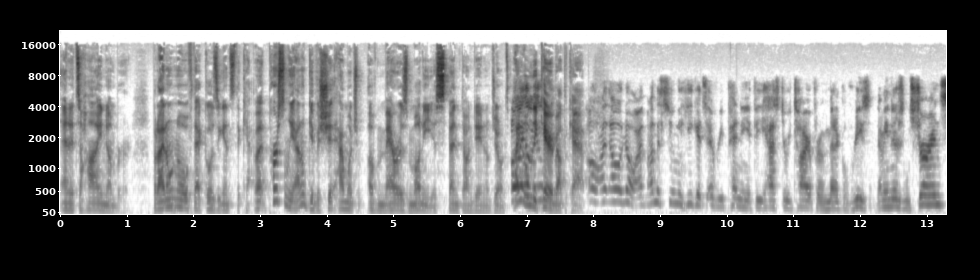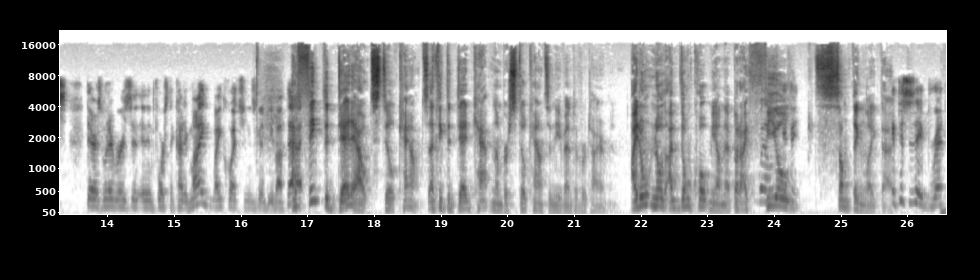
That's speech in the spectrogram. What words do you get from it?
and it's a high number. But I don't know if that goes against the cap. Uh, personally, I don't give a shit how much of Mara's money is spent on Daniel Jones. Oh, I only I- care about the cap. Oh, I, oh no, I'm, I'm assuming he gets every penny if he has to retire for a medical reason. I mean, there's insurance, there's whatever is in- enforced in the country. My my question is going to be about that. I think the dead out still counts. I think the dead cap number still counts in the event of retirement. I don't know. I don't quote me on that, but I Well, feel it- something like that. if this is a Brett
